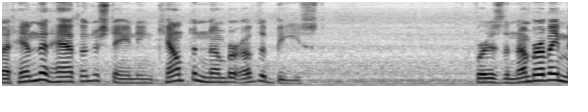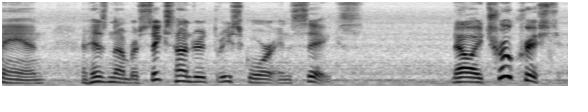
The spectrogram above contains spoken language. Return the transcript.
Let him that hath understanding count the number of the beast, for it is the number of a man, and his number six hundred threescore and six. Now a true Christian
